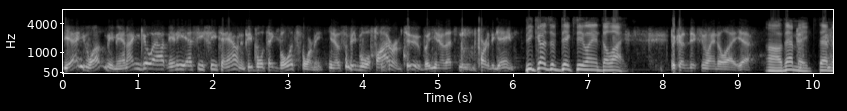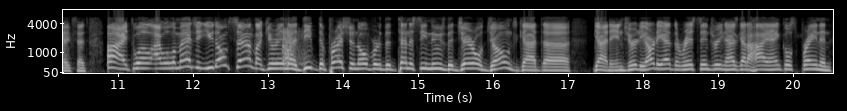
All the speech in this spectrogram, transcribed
Yeah, he loved me, man. I can go out in any SEC town and people will take bullets for me. You know, some people will fire him too, but you know that's part of the game. Because of Dixieland Delight. Because of Dixieland Delight, yeah. Oh, that makes that makes sense. All right, well, I will imagine you don't sound like you're in a deep depression over the Tennessee news that Gerald Jones got uh, got injured. He already had the wrist injury, now he's got a high ankle sprain, and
